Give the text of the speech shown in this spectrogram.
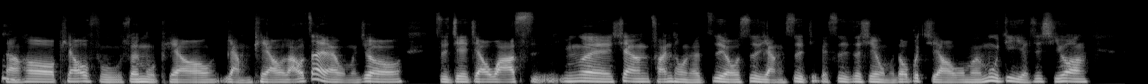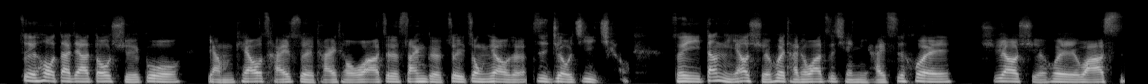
然后漂浮、水母漂、仰漂，然后再来我们就直接教蛙式，因为像传统的自由式、仰式、蝶式这些我们都不教，我们目的也是希望最后大家都学过仰漂、踩水、抬头蛙这三个最重要的自救技巧。所以当你要学会抬头蛙之前，你还是会需要学会蛙式。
